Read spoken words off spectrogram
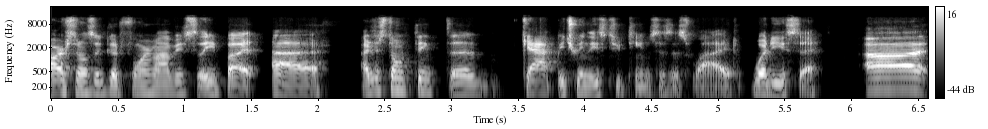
Arsenal's in good form, obviously, but uh, I just don't think the gap between these two teams is as wide. What do you say? Uh,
